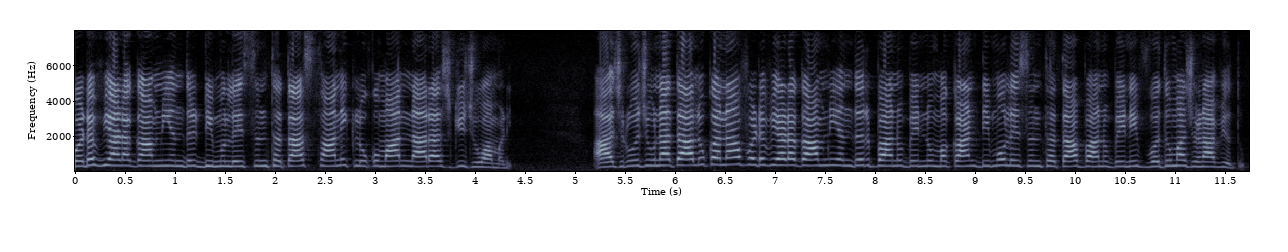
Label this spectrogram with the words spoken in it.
વડવિયાળા ગામની અંદર ડિમોલેશન થતાં સ્થાનિક લોકોમાં નારાજગી જોવા મળી. આજ રોજ ઉના તાલુકાના વડવિયાળા ગામની અંદર ભાનુબેનનું મકાન ડિમોલેશન થતાં ભાનુબેને વધુમાં જણાવ્યું હતું.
